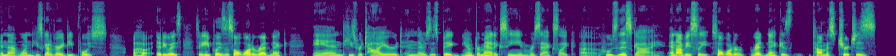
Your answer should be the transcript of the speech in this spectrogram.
in that one. He's got a very deep voice uh, anyways, so he plays a saltwater redneck and he's retired and there's this big you know dramatic scene where zach's like uh, who's this guy? And obviously saltwater redneck is thomas church's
